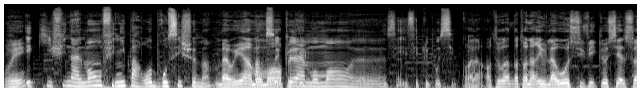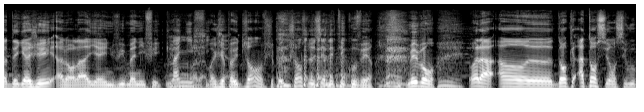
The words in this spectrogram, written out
Oui. et qui finalement ont fini par rebrousser chemin. Bah oui, à un parce moment, peut qu'à un moment, euh, c'est plus possible. quoi. Voilà. En tout cas, quand on arrive là-haut, il suffit que le ciel soit dégagé. Alors là, il y a une vue magnifique. Magnifique. Voilà. Moi, j'ai pas eu de chance. J'ai pas eu de chance. Le ciel était couvert. Mais bon, voilà. euh, donc attention, si vous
